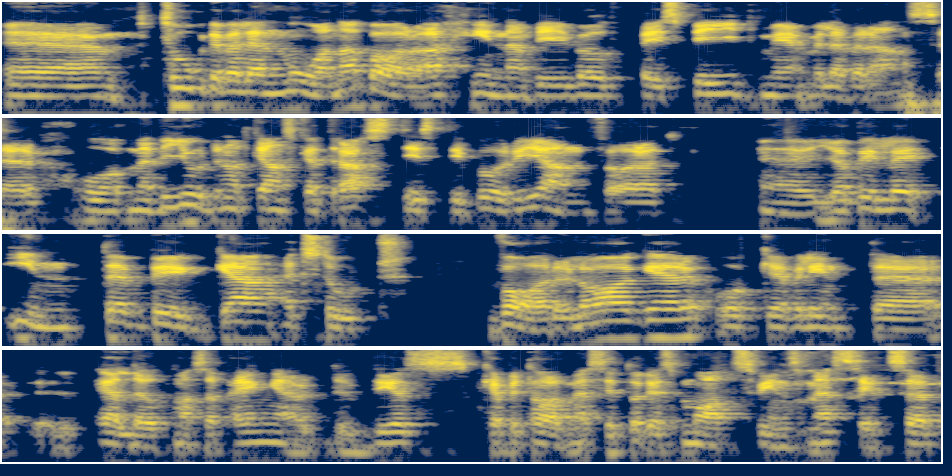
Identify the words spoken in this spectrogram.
eh, tog det väl en månad bara innan vi var uppe i speed med, med leveranser. Och, men vi gjorde något ganska drastiskt i början för att jag ville inte bygga ett stort varulager och jag vill inte elda upp massa pengar. Dels kapitalmässigt och dels matsvinnsmässigt. Så att,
